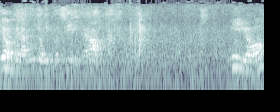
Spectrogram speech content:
io me la butto lì così, però io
